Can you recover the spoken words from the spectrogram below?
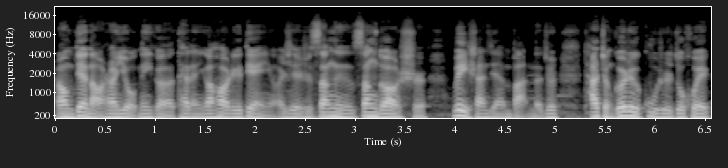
然后我们电脑上有那个《泰坦尼克号》这个电影，而且是三个三个多小时未删减版的，就是它整个这个故事就会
